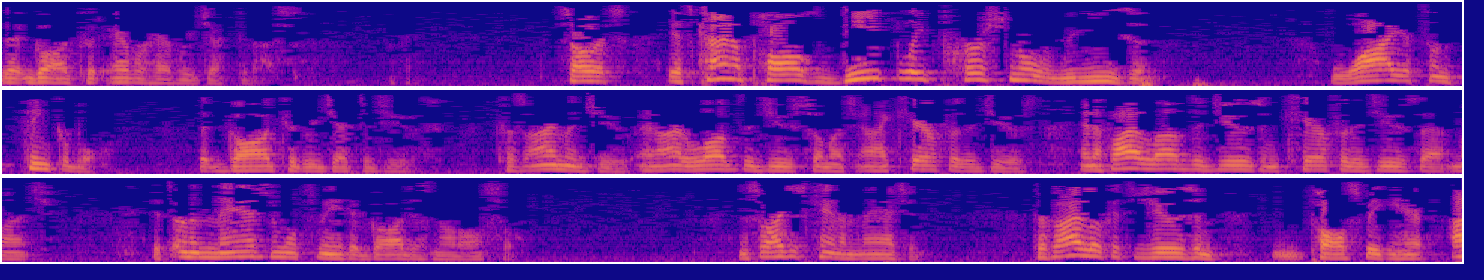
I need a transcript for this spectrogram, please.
that God could ever have rejected us. Okay. So it's it's kind of Paul's deeply personal reason why it's unthinkable that God could reject the Jews. Because I'm a Jew and I love the Jews so much and I care for the Jews. And if I love the Jews and care for the Jews that much, it's unimaginable to me that God does not also. And so I just can't imagine. Because I look at the Jews and Paul speaking here. I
